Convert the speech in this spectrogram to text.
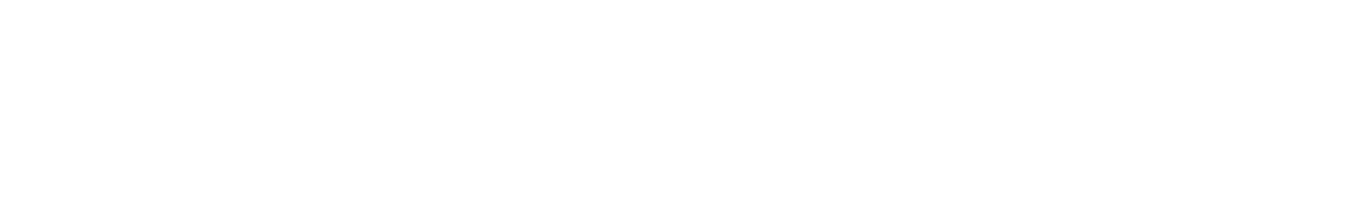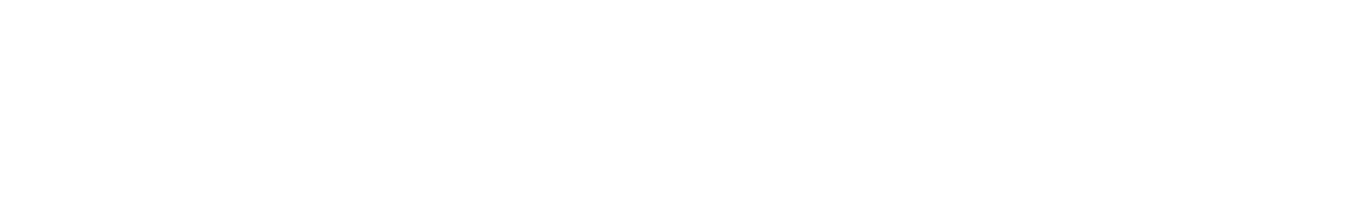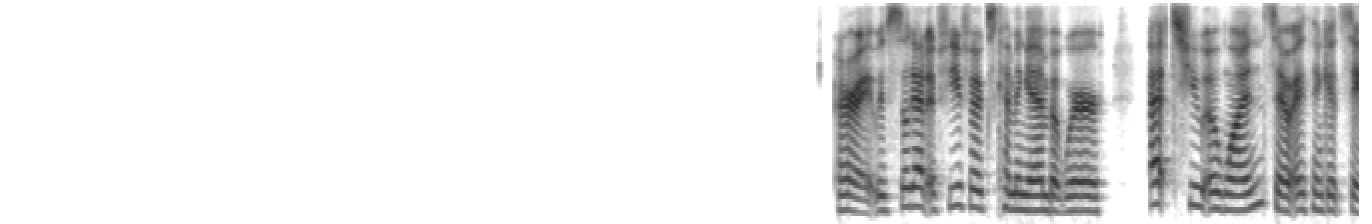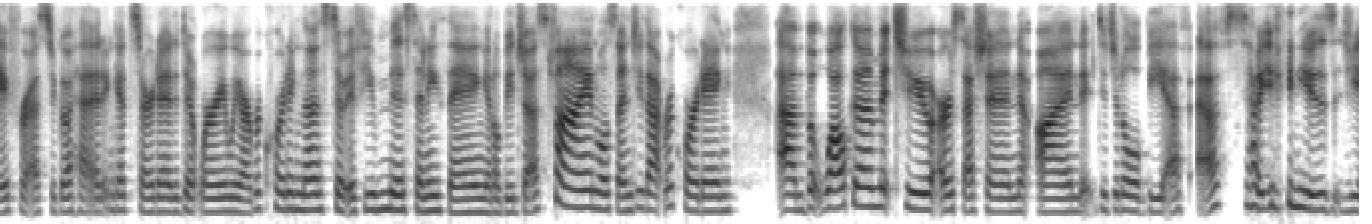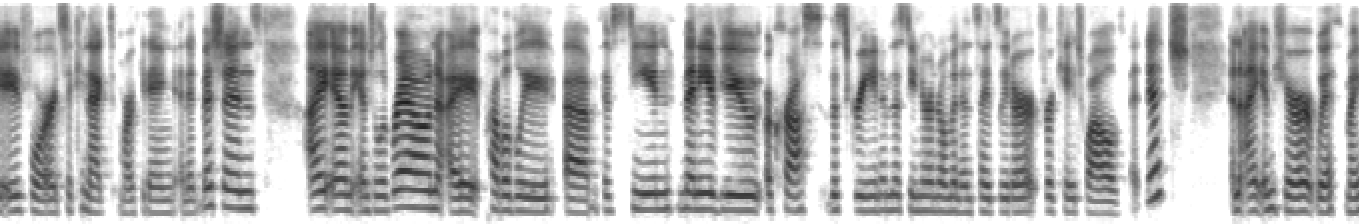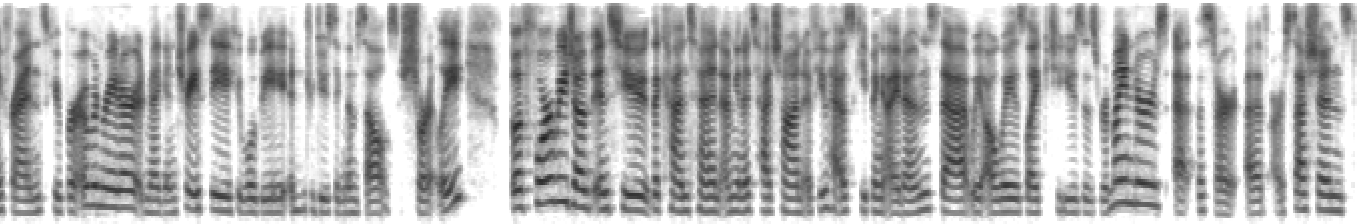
All right, we've still got a few folks coming in, but we're at 201, so I think it's safe for us to go ahead and get started. Don't worry, we are recording this, so if you miss anything, it'll be just fine. We'll send you that recording. Um, but welcome to our session on digital BFFs, how you can use GA4 to connect marketing and admissions. I am Angela Brown. I probably um, have seen many of you across the screen. I'm the Senior Enrollment Insights Leader for K-12 at Niche, and I am here with my friends Cooper Obenreiter and Megan Tracy, who will be introducing themselves shortly. Before we jump into the content, I'm going to touch on a few housekeeping items that we always like to use as reminders at the start of our sessions.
